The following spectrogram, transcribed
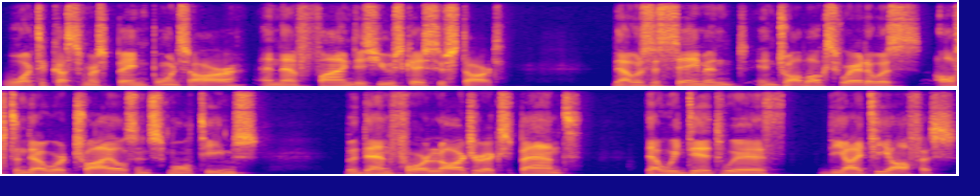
what the customer's pain points are, and then find this use case to start. That was the same in, in Dropbox, where there was often there were trials in small teams but then for a larger expand that we did with the IT office,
